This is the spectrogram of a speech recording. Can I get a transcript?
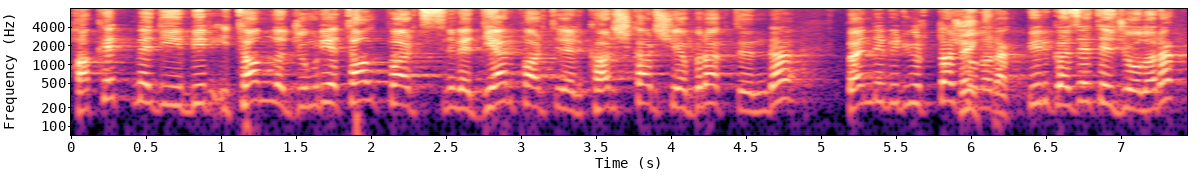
Hak etmediği bir ithamla Cumhuriyet Halk Partisi'ni ve diğer partileri karşı karşıya bıraktığında ben de bir yurttaş olarak, bir gazeteci olarak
